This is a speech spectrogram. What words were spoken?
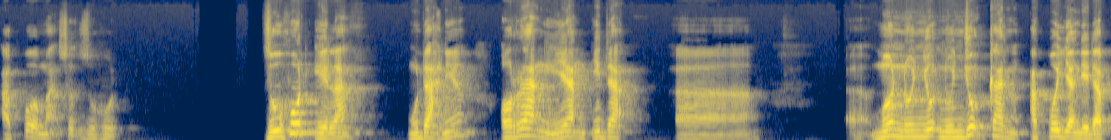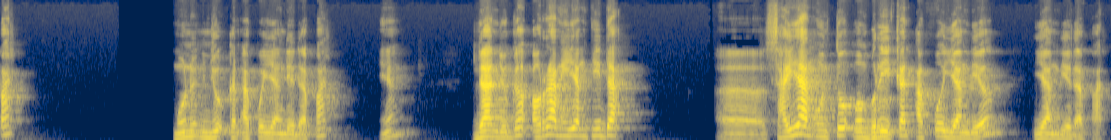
apa maksud zuhud. Zuhud ialah mudahnya orang yang tidak uh, menunjuk-nunjukkan apa yang dia dapat menunjukkan apa yang dia dapat ya dan juga orang yang tidak uh, sayang untuk memberikan apa yang dia yang dia dapat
